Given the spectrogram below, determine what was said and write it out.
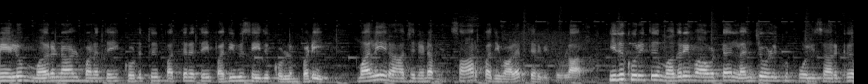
மேலும் மறுநாள் பணத்தை கொடுத்து பத்திரத்தை பதிவு செய்து கொள்ளும்படி மலைராஜனிடம் சார் பதிவாளர் தெரிவித்துள்ளார். இது குறித்து மதுரை மாவட்ட லஞ்ச ஒழிப்பு போலீசாருக்கு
